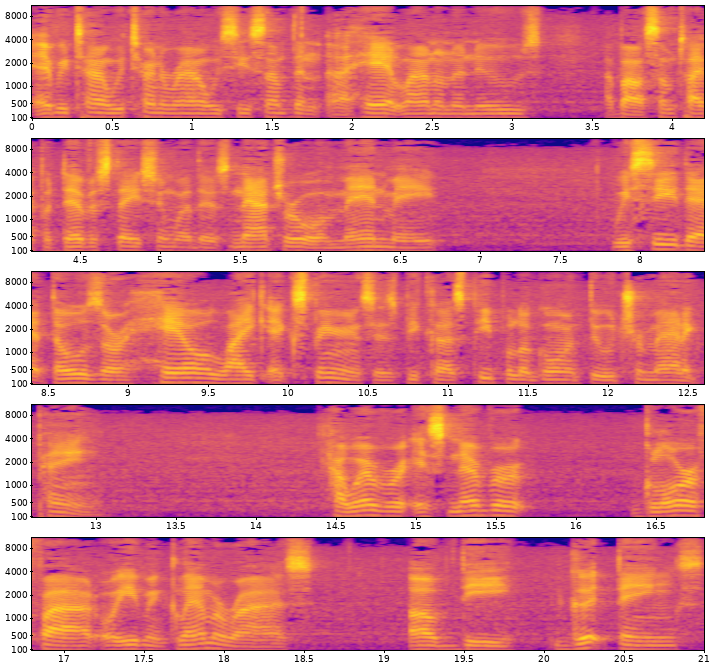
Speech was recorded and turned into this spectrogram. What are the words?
every time we turn around, we see something, a headline on the news about some type of devastation, whether it's natural or man made we see that those are hell like experiences because people are going through traumatic pain. However, it's never glorified or even glamorized of the good things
